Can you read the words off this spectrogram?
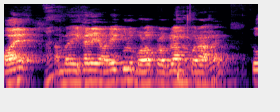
হয়। আমরা এখানে অনেকগুলো বড় প্রোগ্রাম করা হয়। তো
